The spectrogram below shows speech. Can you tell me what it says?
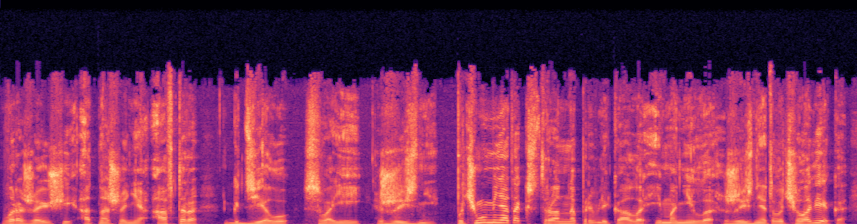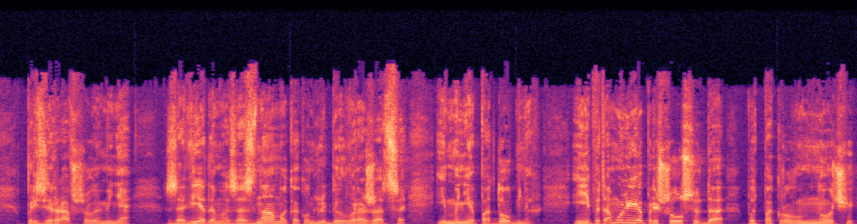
выражающий отношение автора к делу своей жизни. Почему меня так странно привлекала и манила жизнь этого человека, презиравшего меня заведомо, зазнамо, как он любил выражаться, и мне подобных? И не потому ли я пришел сюда под покровом ночи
